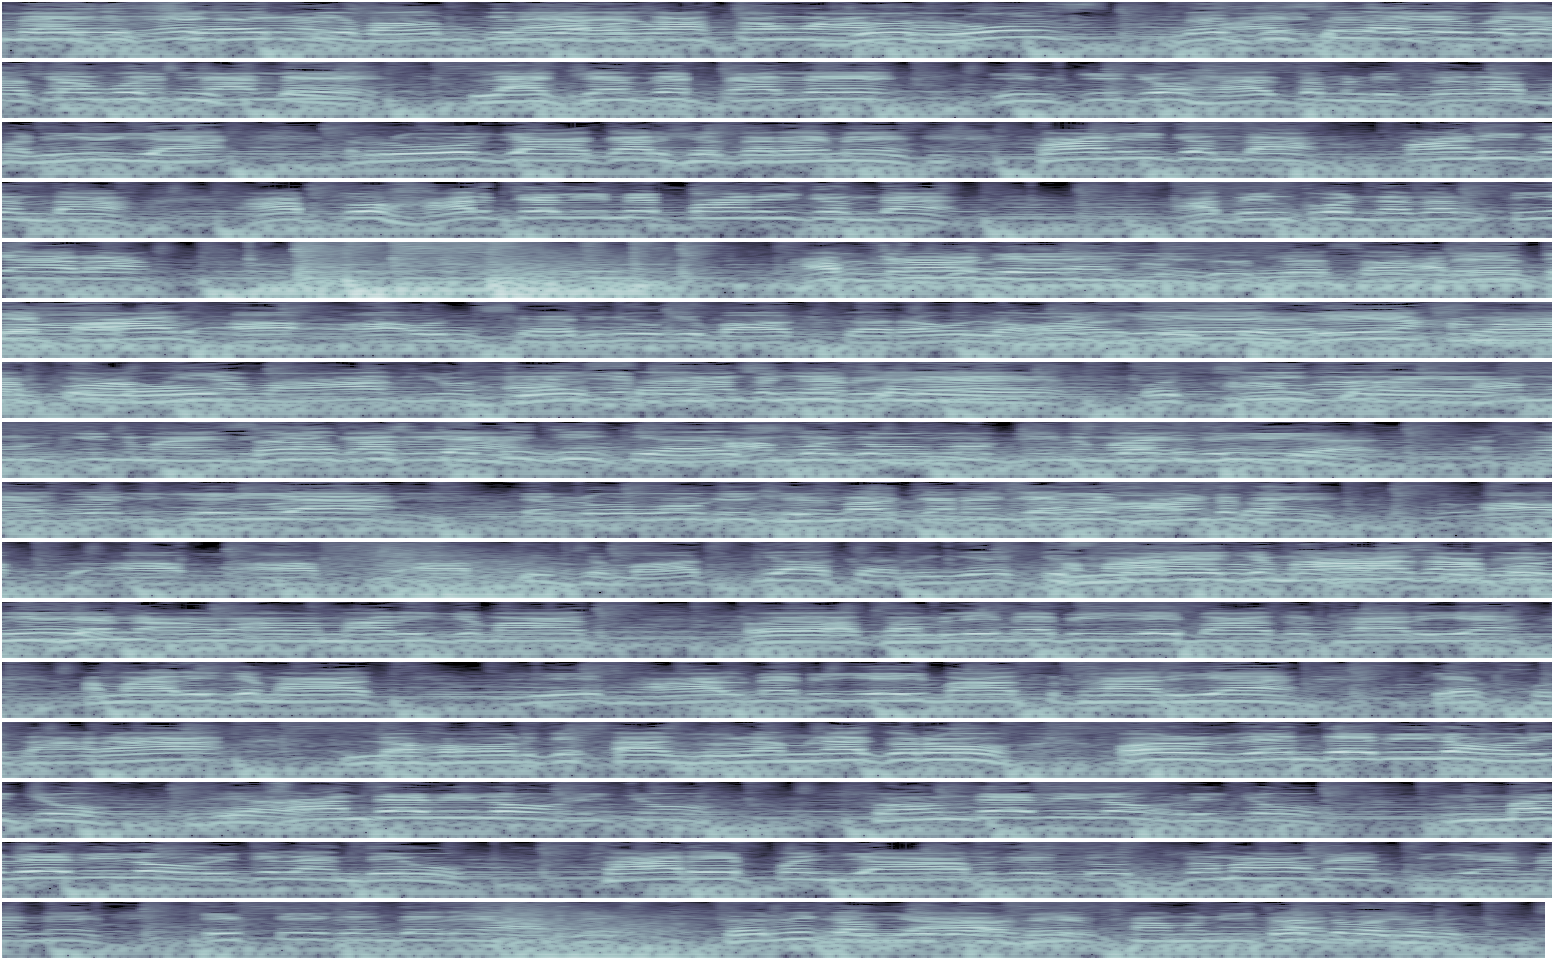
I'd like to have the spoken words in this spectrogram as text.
میں اس شہر کی عوام کے لیے آیا ہوں جو روز میں جس علاقے میں جاتا ہوں وہ چیختے ہیں الیکشن سے پہلے ان کی جو ہیلتھ منسٹر اب بنی ہوئی ہے روز جا کر شدرے میں پانی گندا پانی گندا۔ اب تو ہر گلی میں پانی گندا ہے۔ اب ان کو نظر نہیں آ رہا۔ اب کہاں گئے ہیں یہ؟ ان کے پاس ان شہریوں کی بات کر رہا ہوں لاہور کے شہر ہم آپ کو اپنی آواز جو ہے یہ بلند کر رہے ہیں۔ وہ چیخ رہے ہیں۔ ہم ان کی نمائندگی کر رہے ہیں۔ ہم ان لوگوں کی نمائندگی اسٹریٹجی یہی ہے کہ لوگوں کی خدمت کریں گے یہ فنڈ دیں۔ آپ آپ آپ آپ کی جماعت کیا کر رہی ہے؟ ہماری جماعت اپوزیشن ہماری جماعت اسمبلی میں بھی یہی بات اٹھا رہی ہے۔ ہماری جماعت یہ حال میں بھی یہی بات اٹھا رہی ہے کہ خدارا لاہور کے ساتھ ظلم نہ کرو اور رہندے بھی لاہوری چو جی ہاں۔ کھاندے بھی لاہوری چو سوندے بھی لاہوری چو مدے بھی لاہوری چ لیندے ہو۔ سارے پنجاب دے چو تمام ایم پی ایم نے اتنے رہندے نے آگے۔ پھر بھی کم نہیں پھر کم نہیں کرتے۔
